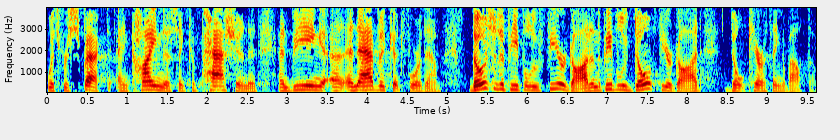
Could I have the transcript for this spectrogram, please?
with respect and kindness and compassion and, and being a, an advocate for them. Those are the people who fear God, and the people who don't fear God don't care a thing about them.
